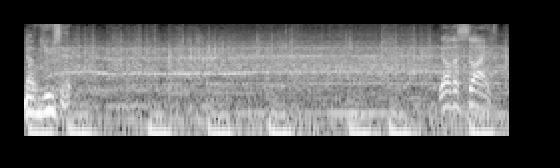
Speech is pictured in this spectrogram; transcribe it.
Now use it. The other side.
